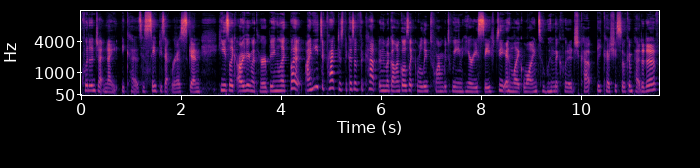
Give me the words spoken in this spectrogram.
Quidditch at night because his safety's at risk, and he's like arguing with her, being like, "But I need to practice because of the cup." And McGonagall's like really torn between Harry's safety and like wanting to win the Quidditch Cup because she's so competitive,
